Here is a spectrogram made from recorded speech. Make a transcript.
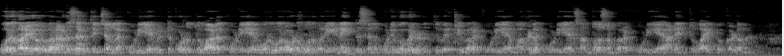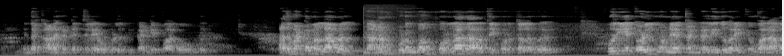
ஒருவரை ஒருவர் அனுசரித்து செல்லக்கூடிய விட்டு கொடுத்து வாழக்கூடிய ஒருவரோடு ஒருவர் இணைந்து சில முடிவுகள் எடுத்து வெற்றி பெறக்கூடிய மகிழக்கூடிய சந்தோஷம் பெறக்கூடிய அனைத்து வாய்ப்புகளும் இந்த காலகட்டத்திலே உங்களுக்கு கண்டிப்பாக உண்டு. அது மட்டுமல்லாமல் தனம் குடும்பம் பொருளாதாரத்தை பொறுத்தளவு புதிய தொழில் முன்னேற்றங்கள் இதுவரைக்கும் வராத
